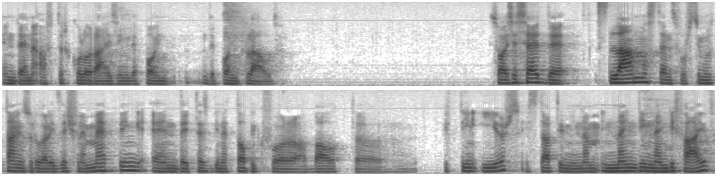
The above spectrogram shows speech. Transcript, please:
and then after colorizing the point, the point cloud. So as I said, the SLAM stands for Simultaneous Localization and Mapping, and it has been a topic for about uh, 15 years. It started in, um, in 1995.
